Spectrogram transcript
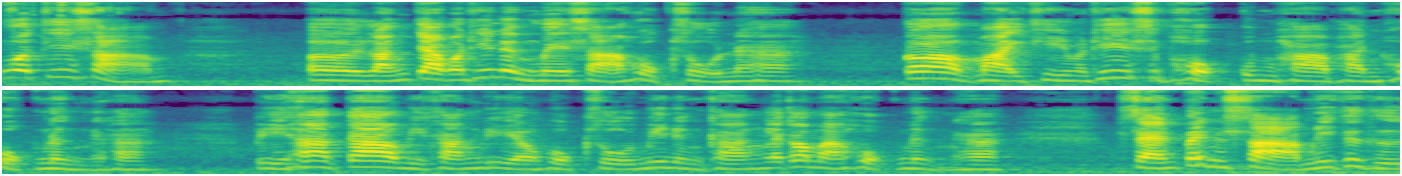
งวดที่สามเออหลังจากวันที่หนึ่งเมษาหกศูนย์นะคะ ก็มาอีกทีวันที่ 16 กุมภาพันธ์61 นะคะ ปี 59 มีครั้งเดียว 60 มี 1 ครั้ง แล้วก็มา 61 นะคะ แสนเป็น 3 นี่ก็คือ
